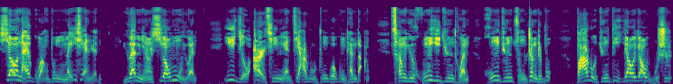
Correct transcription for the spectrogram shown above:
肖乃广东梅县人，原名肖木元，一九二七年加入中国共产党，曾于红一军团红军总政治部、八路军第幺幺五师、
